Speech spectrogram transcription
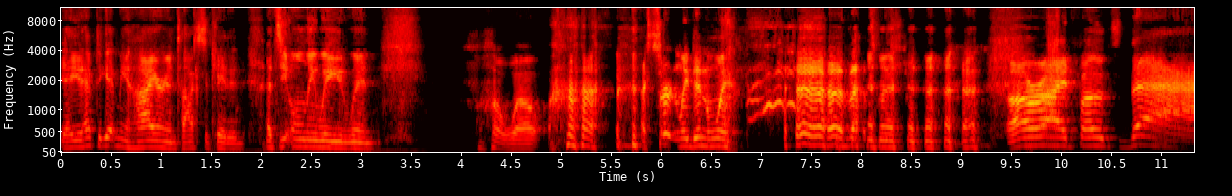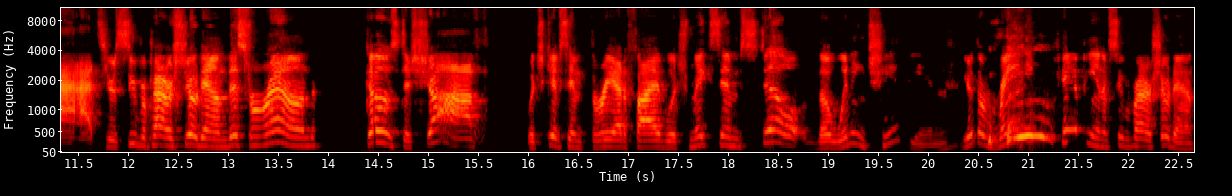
Yeah, you'd have to get me high or intoxicated. That's the only way you'd win. Oh well, I certainly didn't win. All right, folks, that's your superpower showdown. This round goes to Shoff, which gives him three out of five, which makes him still the winning champion. You're the reigning champion of Superpower Showdown.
